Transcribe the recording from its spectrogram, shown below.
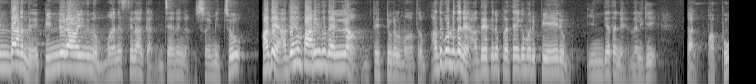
എന്താണെന്ന് പിന്നൊരാളിൽ നിന്നും മനസ്സിലാക്കാൻ ജനങ്ങൾ ശ്രമിച്ചു. അതെ അദ്ദേഹം പറയുന്നതെല്ലാം തെറ്റുകൾ മാത്രം. അതുകൊണ്ട് തന്നെ അദ്ദേഹത്തിന് പ്രത്യേകം ഒരു പേരും ഇന്ത്യ തന്നെ നൽകി. പപ്പു.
